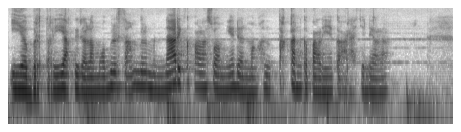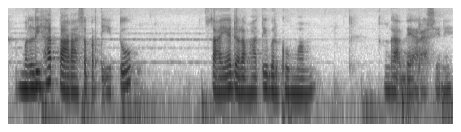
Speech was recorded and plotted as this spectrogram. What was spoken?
Ia berteriak di dalam mobil sambil menarik kepala suaminya dan menghentakkan kepalanya ke arah jendela. Melihat Tara seperti itu, saya dalam hati bergumam, nggak beres ini.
